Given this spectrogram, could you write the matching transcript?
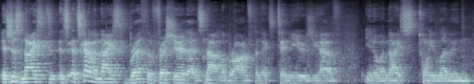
it's just nice. To, it's it's kind of a nice breath of fresh air that it's not LeBron for the next ten years. You have, you know, a nice 2011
